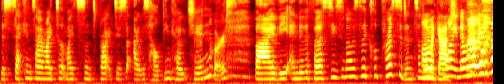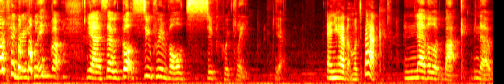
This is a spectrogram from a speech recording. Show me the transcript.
The second time I took my son to practice, I was helping coaching. Of course. By the end of the first season, I was the club president. And Oh I my don't quite know how it happened, really. But yeah, so got super involved super quickly. Yeah. And you haven't looked back. Never looked back. No.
